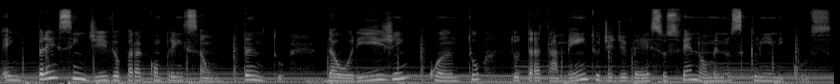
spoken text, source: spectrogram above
é imprescindível para a compreensão tanto da origem quanto do tratamento de diversos fenômenos clínicos.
